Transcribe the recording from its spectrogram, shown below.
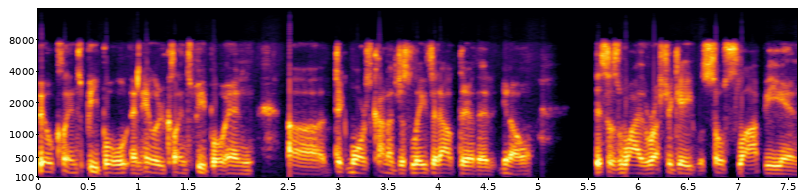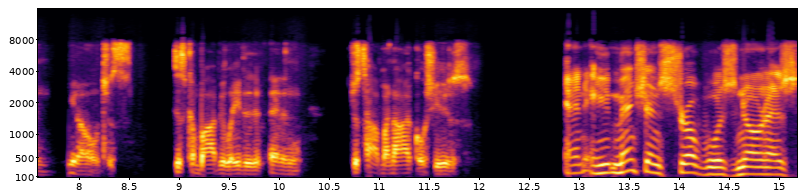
Bill Clinton's people and Hillary Clinton's people. And uh, Dick Morris kind of just lays it out there that, you know, this is why the Russiagate was so sloppy and, you know, just discombobulated and just how maniacal she is. And he mentioned Strobe was known as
